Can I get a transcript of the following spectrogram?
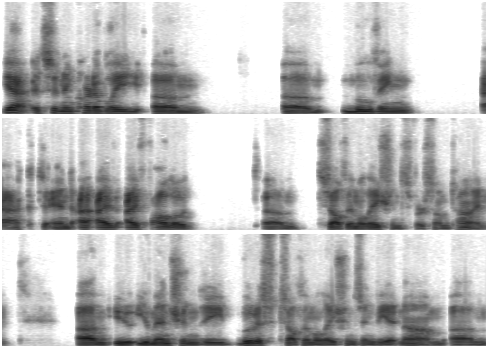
Yeah, it's an incredibly um, um, moving act, and I, I, I followed um, self-immolations for some time. Um, you you mentioned the Buddhist self-immolations in Vietnam, um,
